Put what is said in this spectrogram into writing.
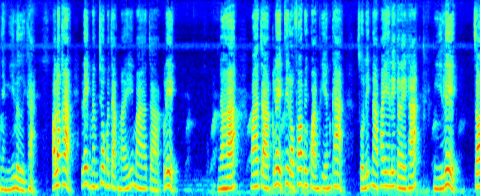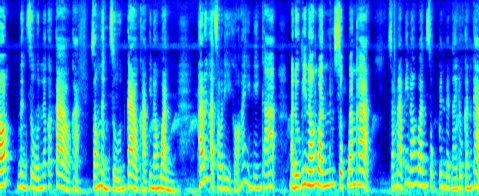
อย่างนี้เลยค่ะ เอาละค่ะ เลขนำโชคมาจากไหนมาจากเลขนะคะมาจากเลขที่เราเฝ้าด้วยความเพียรค่ะ ส่วนเลขหน้าไพ่เลขอะไรคะ มีเลขสองหนึ่งศูนย์แล้วก็เก้าค่ะสองหนึ่งศูนย์เก้าค่ะ พี่น้องวันพระฤหัสบดีขอให้เฮงค่ะ มาดูพี่น้องวันศุกร์บ้างค่ะสำหรับพี่น้องวันศุกร์เป็นแบบไหนดูกันค่ะ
